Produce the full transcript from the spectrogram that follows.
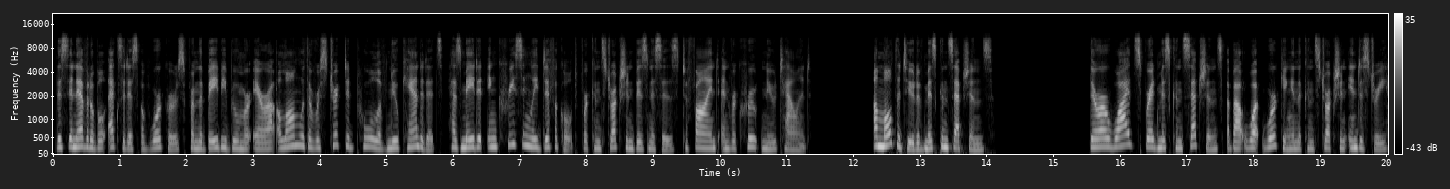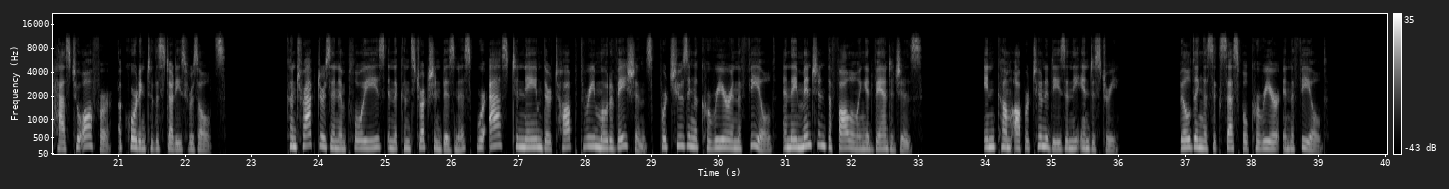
This inevitable exodus of workers from the baby boomer era, along with a restricted pool of new candidates, has made it increasingly difficult for construction businesses to find and recruit new talent. A multitude of misconceptions. There are widespread misconceptions about what working in the construction industry has to offer, according to the study's results. Contractors and employees in the construction business were asked to name their top three motivations for choosing a career in the field, and they mentioned the following advantages. Income opportunities in the industry, building a successful career in the field,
